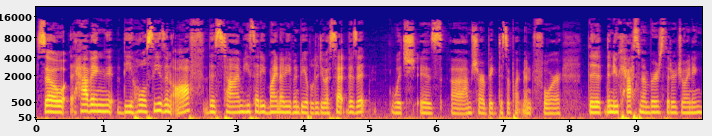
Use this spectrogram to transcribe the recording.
So having the whole season off this time, he said he might not even be able to do a set visit, which is, uh, I'm sure, a big disappointment for the the new cast members that are joining.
